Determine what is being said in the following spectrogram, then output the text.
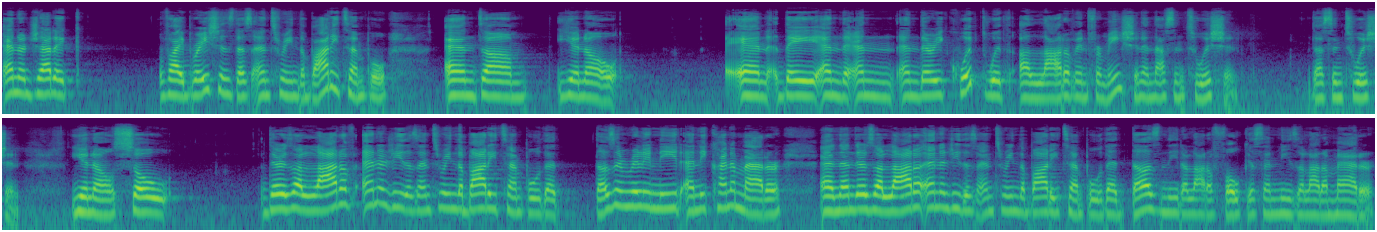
energetic vibrations that's entering the body temple. And um you know and they and and and they're equipped with a lot of information and that's intuition. That's intuition you know? So there's a lot of energy that's entering the body temple that doesn't really need any kind of matter. And then there's a lot of energy that's entering the body temple that does need a lot of focus and needs a lot of matter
